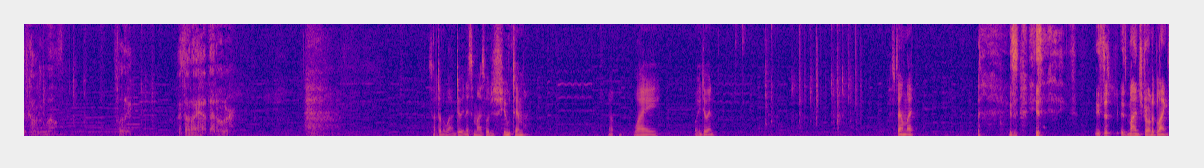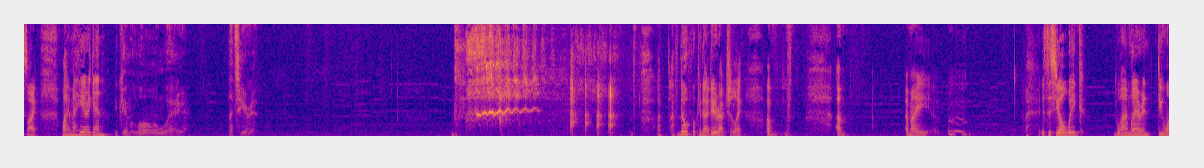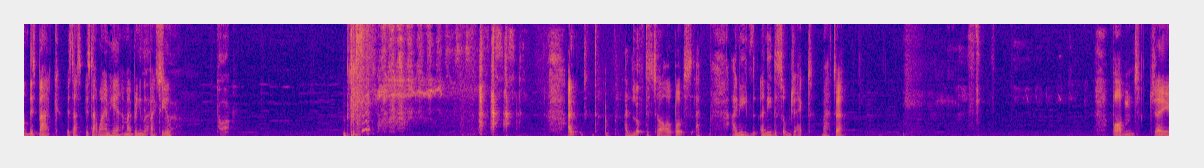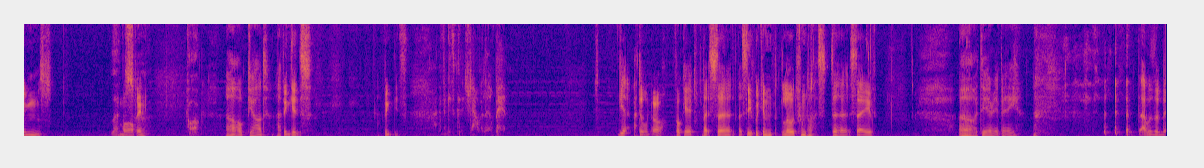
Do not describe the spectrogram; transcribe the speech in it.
the Commonwealth. Funny. I thought I had that honor. So I don't know why I'm doing this. I might as well just shoot him. No, why? What are you doing? Stanley. he's, he's, he's just his mind's drawn a blank. Like, why am I here again? You came a long way. Let's hear it. No fucking idea actually. I'm, um, am I? mm, Is this your wig? What I'm wearing? Do you want this back? Is that is that why I'm here? Am I bringing it back to you? uh, talk. I, I'd love to talk, but I, I need I need the subject matter. Bond, James, Let's Marvin. uh, talk. Oh God, I think it's, I think it's, I think it's glitched out a little bit. Yeah, I don't know. Fuck it. Let's uh, let's see if we can load from the last uh, save. Oh dearie me, that was a bit.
